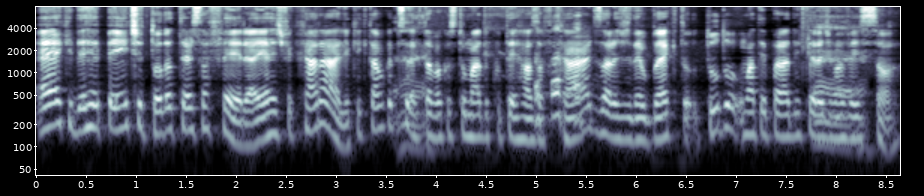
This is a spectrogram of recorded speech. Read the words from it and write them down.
É que de repente, toda terça-feira, aí a gente fica, caralho, o que que tava acontecendo? É. Eu tava acostumado com The House of Cards, Orange New Black, tudo uma temporada inteira é. de uma é. vez só.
